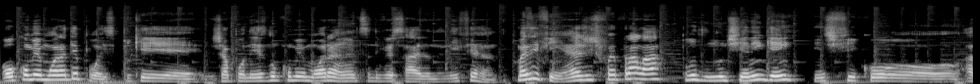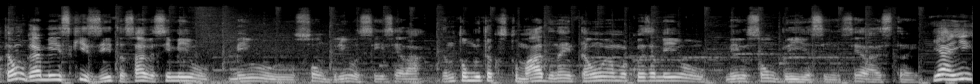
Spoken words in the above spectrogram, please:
ou comemora depois, porque japonês não comemora antes aniversário, né? nem ferrando. Mas enfim, aí a gente foi para lá, tudo, não tinha ninguém. A gente ficou até um lugar meio esquisito, sabe? Assim, meio, meio sombrio, assim, sei lá. Eu não tô muito acostumado, né? Então é uma coisa meio, meio sombria, assim, sei lá, estranho. E aí,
